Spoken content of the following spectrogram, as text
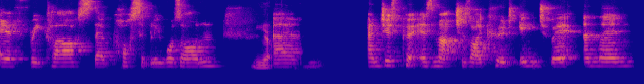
every class there possibly was on, yep. um, and just put as much as I could into it. And then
